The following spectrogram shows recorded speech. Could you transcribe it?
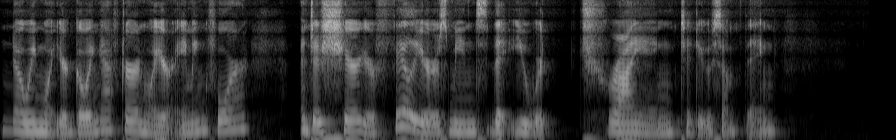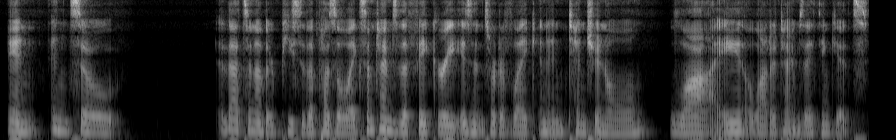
knowing what you're going after and what you're aiming for. And to share your failures means that you were trying to do something. And and so that's another piece of the puzzle. Like sometimes the fakery isn't sort of like an intentional lie. A lot of times I think it's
